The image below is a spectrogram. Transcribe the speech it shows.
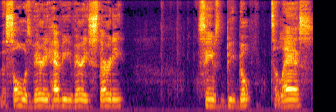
the sole is very heavy, very sturdy. Seems to be built to last.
